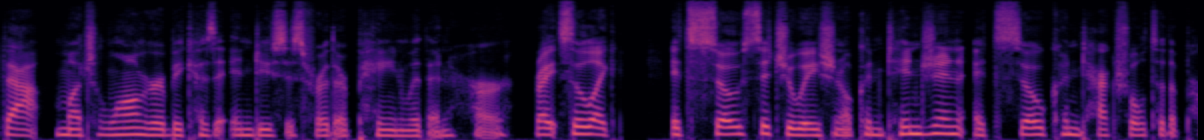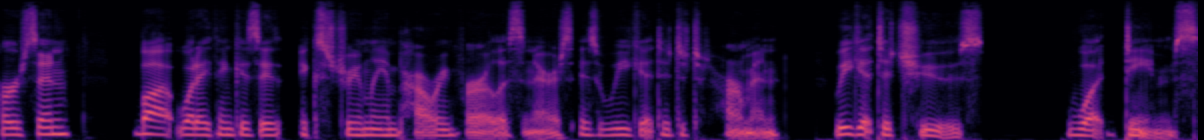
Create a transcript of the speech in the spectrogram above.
that much longer because it induces further pain within her, right? So, like, it's so situational, contingent, it's so contextual to the person. But what I think is eh, extremely empowering for our listeners is we get to determine we get to choose what deems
